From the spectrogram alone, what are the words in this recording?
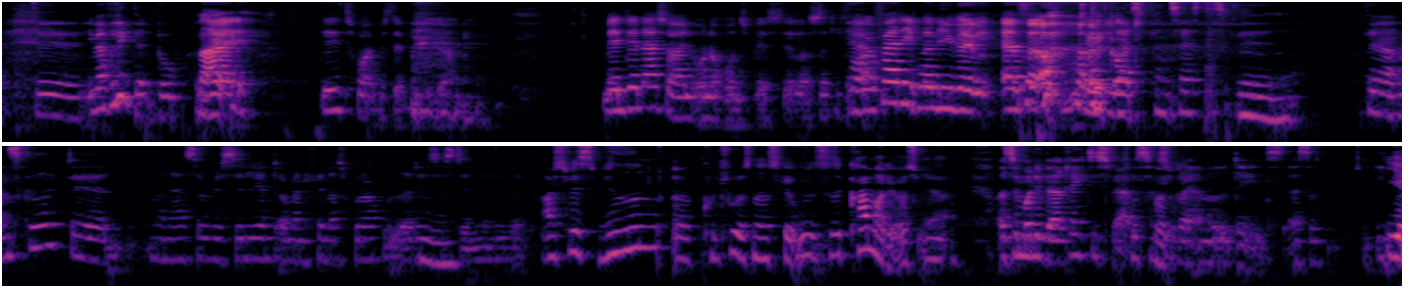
det, i hvert fald ikke den bog. Nej, det tror jeg bestemt ikke, det gør. Men den er så en undergrundsbestseller, så de får Ja. jo fat i den alligevel. Altså. Det er godt. fantastisk ved, Mm. Ved Ja. mennesket, ikke? Det, er- man er så resilient, og man finder sgu nok ud af det Mm. i sidste ende alligevel. Også hvis viden og kultur og sådan noget skal ud, så kommer det også ud. Ja. Og så må det være rigtig svært at censurere noget i dag. Altså, i Ja,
